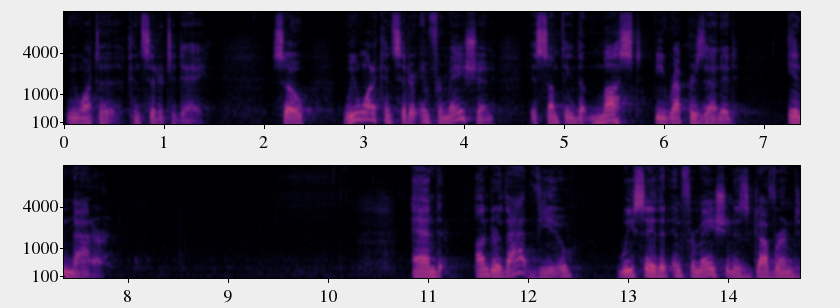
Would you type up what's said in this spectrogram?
we want to consider today. So we want to consider information is something that must be represented in matter. And under that view, we say that information is governed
